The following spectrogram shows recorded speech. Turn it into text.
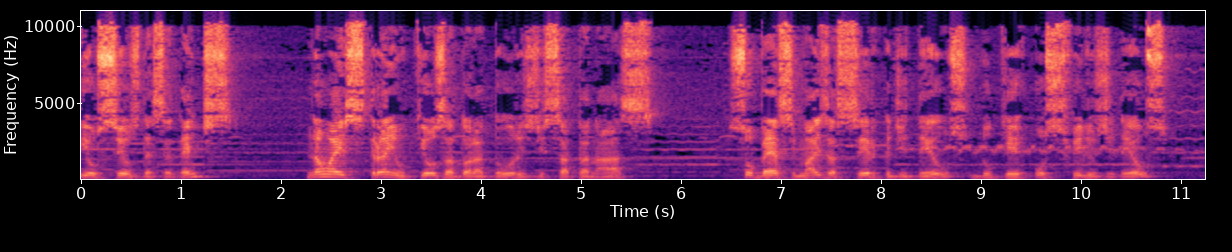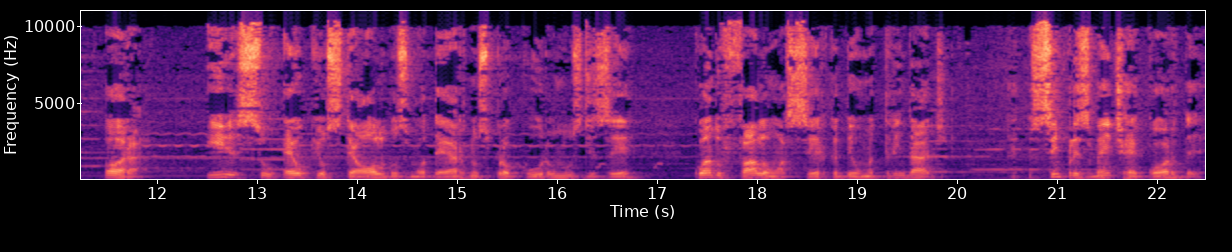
e os seus descendentes? Não é estranho que os adoradores de Satanás soubessem mais acerca de Deus do que os filhos de Deus? Ora, isso é o que os teólogos modernos procuram nos dizer quando falam acerca de uma trindade. Simplesmente recorde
